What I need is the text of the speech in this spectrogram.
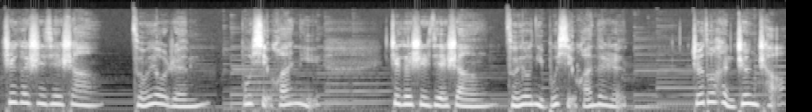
这个世界上总有人不喜欢你，这个世界上总有你不喜欢的人，这都很正常。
